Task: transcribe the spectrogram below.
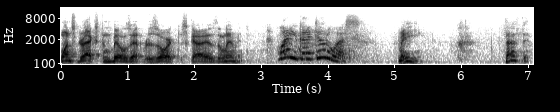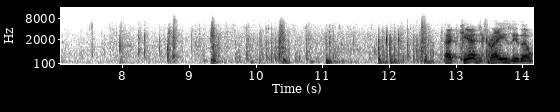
Once Draxton builds that resort, the sky is the limit. What are you going to do to us? Me? Nothing. That kid's crazy, though.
